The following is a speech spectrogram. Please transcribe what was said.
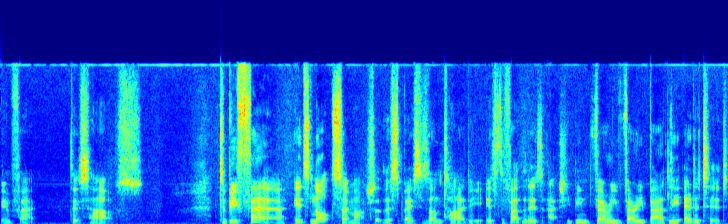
in fact, this house. To be fair, it's not so much that this space is untidy, it's the fact that it's actually been very, very badly edited.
